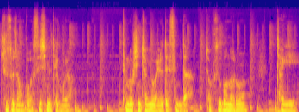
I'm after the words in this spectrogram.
주소 정보 쓰시면 되고요. 등록 신청이 완료됐습니다. 접수 번호로 자기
